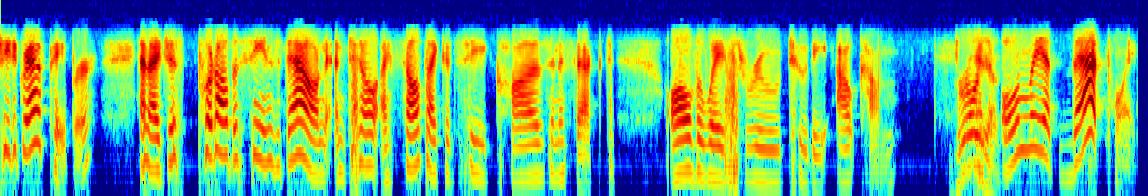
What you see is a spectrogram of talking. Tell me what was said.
sheet of graph paper. And I just put all the scenes down until I felt I could see cause and effect all the way through to the outcome. Brilliant. And only at that point,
